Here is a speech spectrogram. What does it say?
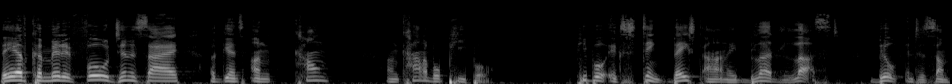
They have committed full genocide against uncount, uncountable people, people extinct based on a bloodlust built into some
